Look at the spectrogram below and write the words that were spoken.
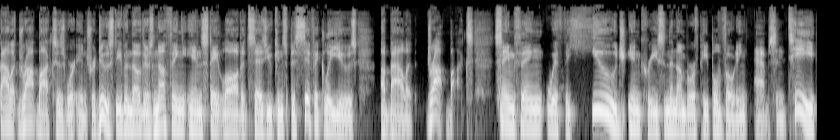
ballot drop boxes were introduced, even though there's nothing in state law that says you can specifically use a ballot drop box. Same thing with the huge increase in the number of people voting absentee.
